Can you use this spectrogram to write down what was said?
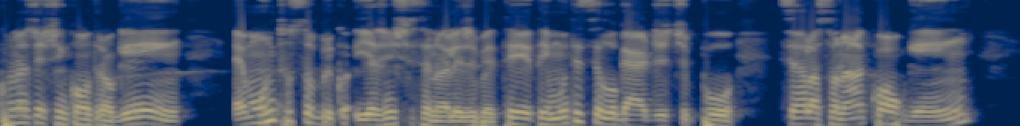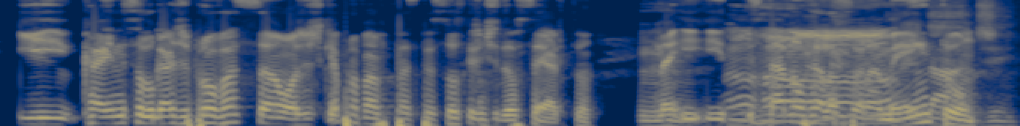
quando a gente encontra alguém, é muito sobre. E a gente sendo LGBT, tem muito esse lugar de, tipo, se relacionar com alguém e cair nesse lugar de provação. A gente quer provar para as pessoas que a gente deu certo. Né? E, e Aham. estar num relacionamento, Verdade.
